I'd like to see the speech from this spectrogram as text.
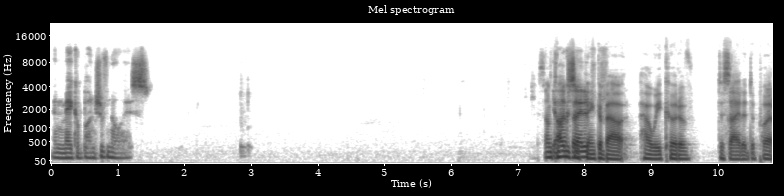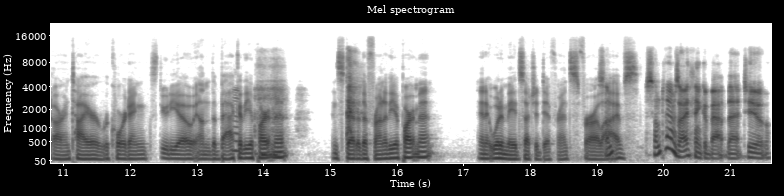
and make a bunch of noise. Sometimes I think about how we could have decided to put our entire recording studio on the back of the apartment instead of the front of the apartment. And it would have made such a difference for our Some- lives. Sometimes I think about that too.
